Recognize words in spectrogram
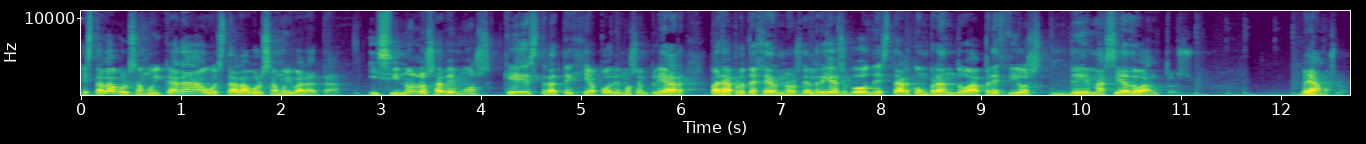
¿Está la bolsa muy cara o está la bolsa muy barata? Y si no lo sabemos, ¿qué estrategia podemos emplear para protegernos del riesgo de estar comprando a precios demasiado altos? Veámoslo.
